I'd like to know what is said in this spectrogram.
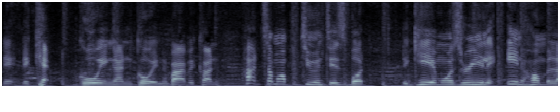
they, they kept going and going. Barbican had some opportunities, but the game was really in humble.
